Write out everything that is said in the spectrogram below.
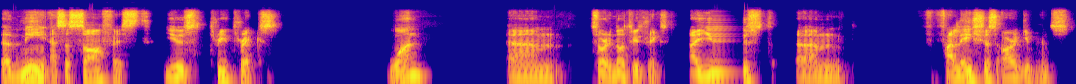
That me, as a sophist, use three tricks. One, um, sorry, not three tricks. I used um, fallacious arguments,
